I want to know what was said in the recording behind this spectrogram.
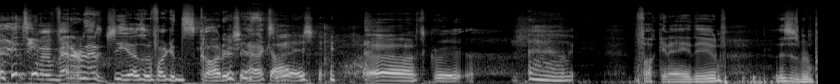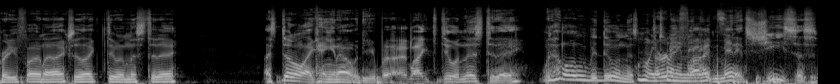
it's even better that she has a fucking Scottish accent. Scottish. Oh, that's great. Oh. Fucking A, dude. This has been pretty fun. I actually like doing this today. I still don't like hanging out with you, but I liked doing this today. Well, How long have we been doing this? Only 20 35 minutes. minutes. Jesus.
